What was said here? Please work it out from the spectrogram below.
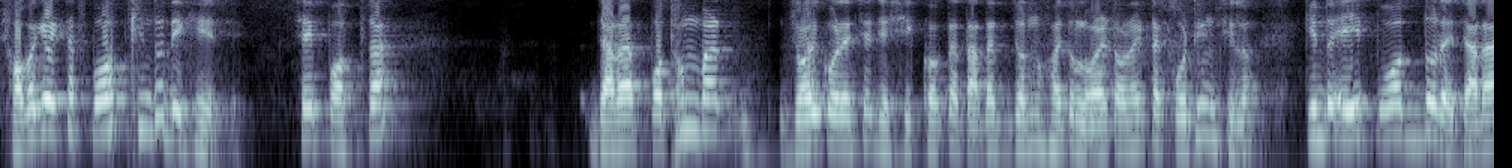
সবাইকে একটা পথ কিন্তু দেখিয়েছে। সেই পথটা যারা প্রথমবার জয় করেছে যে শিক্ষকটা, তাদের জন্য হয়তো লড়াইটা অনেকটা কঠিন ছিল। কিন্তু এই পথ ধরে যারা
